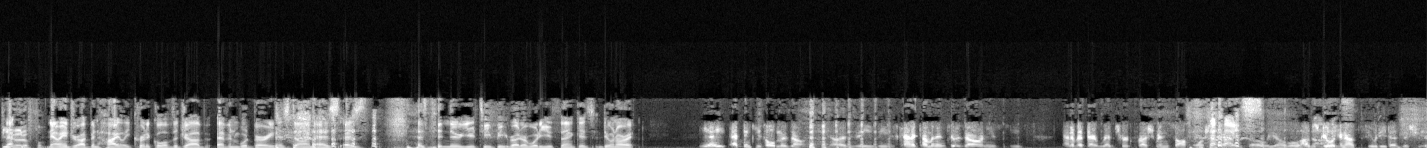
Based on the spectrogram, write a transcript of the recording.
Beautiful. Now, now, Andrew, I've been highly critical of the job Evan Woodbery has done as as as the new UT beat writer. What do you think? Is doing all right? Yeah, he, I think he's holding his own. You know, he's, he's kind of coming into his own. He's he's kind of at that redshirt freshman sophomore status. So you know, we'll, I'll just nice. be looking out to see what he does this year.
